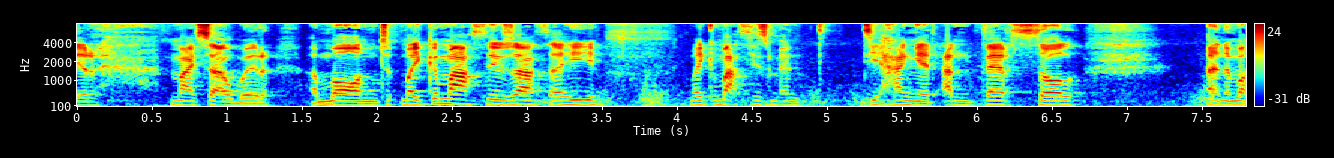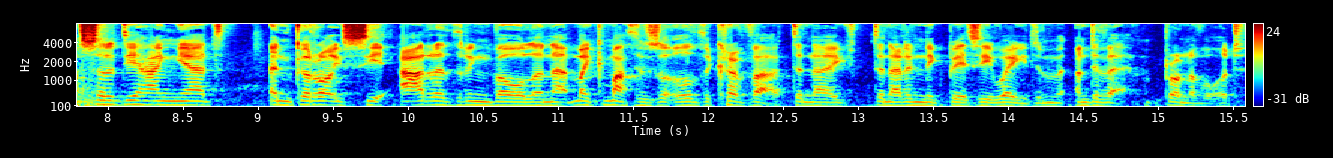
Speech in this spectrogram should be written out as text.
i'r maes awyr y mond. Mike Matthews atha hi, Mike Matthews mewn dihangiad anferthol yn ymosod y dihangiad yn goroesi ar y ddringfa ola yna. Mike Matthews oedd y cryfa, dyna'r dyna unig beth i weid, ond dy fe, bron o fod.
